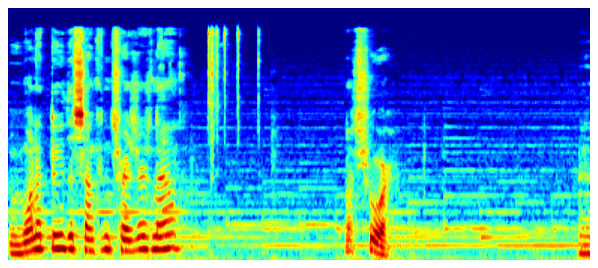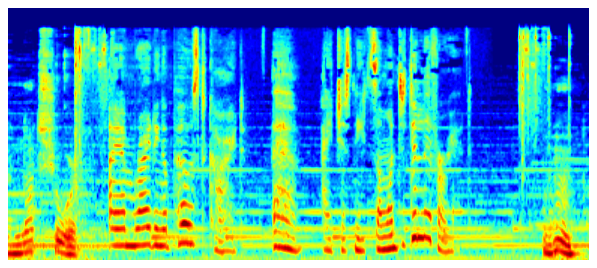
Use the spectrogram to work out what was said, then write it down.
We want to do the sunken treasures now? Not sure. I'm not sure. I am writing a postcard. Oh, I just need someone to deliver it. Mm-hmm.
